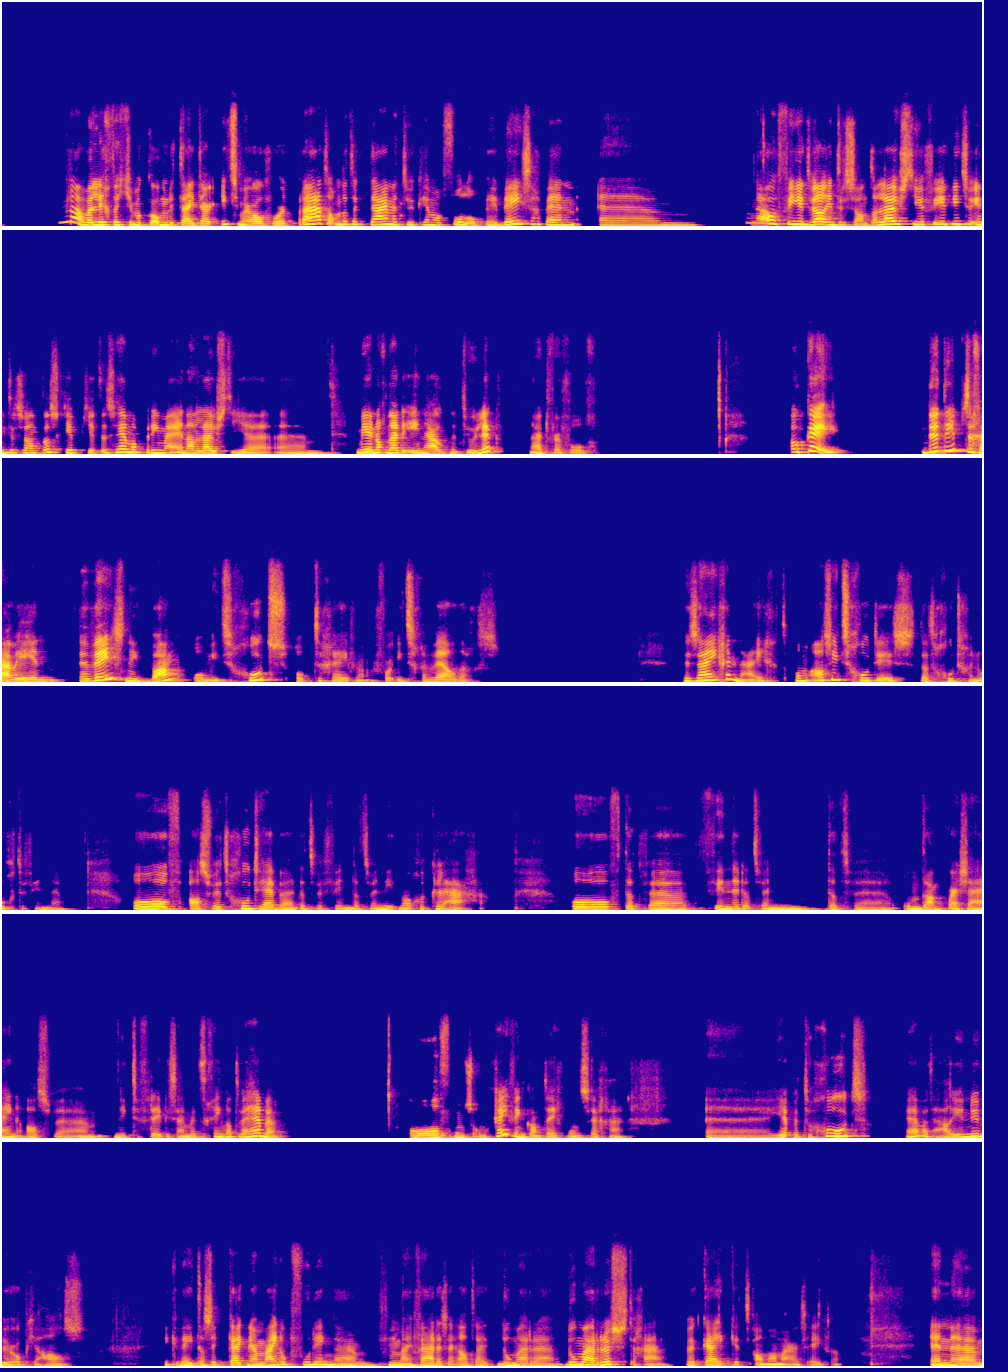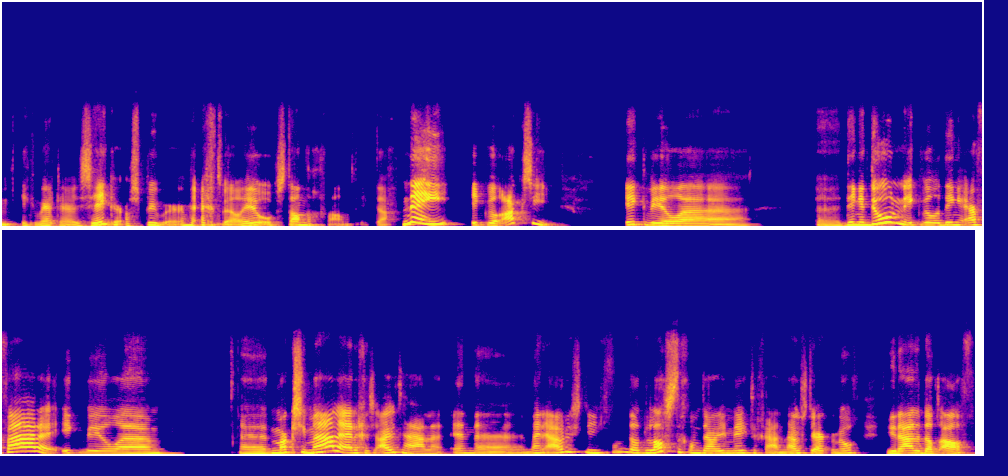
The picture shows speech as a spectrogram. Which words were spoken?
nou, wellicht dat je me komende tijd daar iets meer over hoort praten, omdat ik daar natuurlijk helemaal volop mee bezig ben. Um, nou, vind je het wel interessant, dan luister je. Vind je het niet zo interessant, dan skip je het. Is helemaal prima. En dan luister je um, meer nog naar de inhoud natuurlijk, naar het vervolg. Oké, de diepte gaan we in. Wees niet bang om iets goeds op te geven voor iets geweldigs. We zijn geneigd om als iets goed is, dat goed genoeg te vinden. Of als we het goed hebben, dat we vinden dat we niet mogen klagen. Of dat we vinden dat we, dat we ondankbaar zijn als we niet tevreden zijn met hetgeen wat we hebben. Of onze omgeving kan tegen ons zeggen: uh, Je hebt het te goed, hè, wat haal je nu weer op je hals? Ik weet als ik kijk naar mijn opvoeding, uh, mijn vader zei altijd: Doe maar, uh, doe maar rustig aan. We kijken het allemaal maar eens even. En uh, ik werd er zeker als puber echt wel heel opstandig van. Ik dacht: Nee, ik wil actie. Ik wil uh, uh, dingen doen. Ik wil dingen ervaren. Ik wil uh, het maximale ergens uithalen. En mijn ouders die vonden dat lastig om daarin mee te gaan. Nou, sterker nog, die raden dat af.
